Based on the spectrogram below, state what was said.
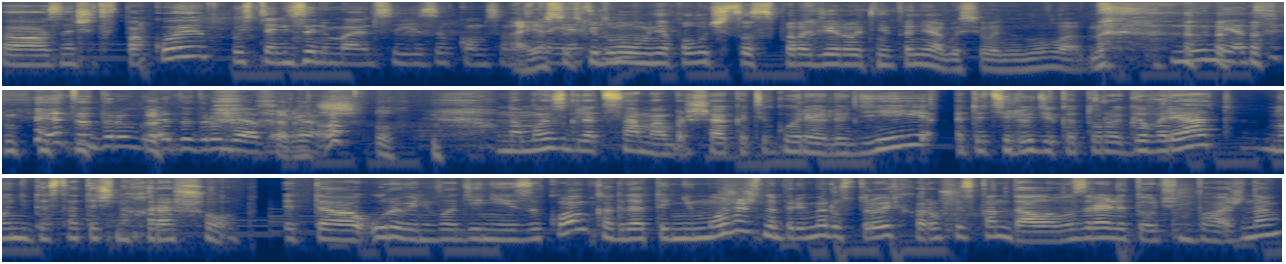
а, значит, в покое. Пусть они занимаются языком А я все-таки думал, у меня получится спародировать Нетаньягу сегодня. Ну ладно. Ну нет, это, друг- это другая программа. Хорошо. На мой взгляд, самая большая категория людей – это те люди, которые говорят, но недостаточно хорошо. Это уровень владения языком, когда ты не можешь, например, устроить хороший скандал. А в Израиле это очень важно,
